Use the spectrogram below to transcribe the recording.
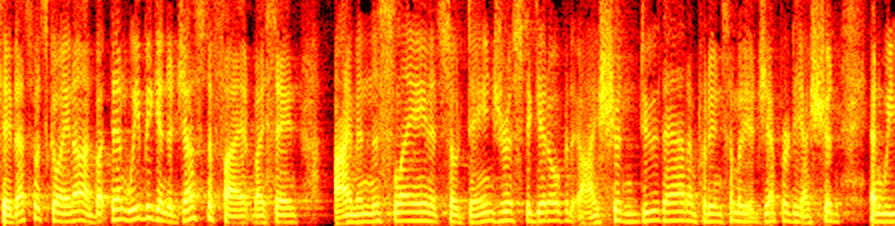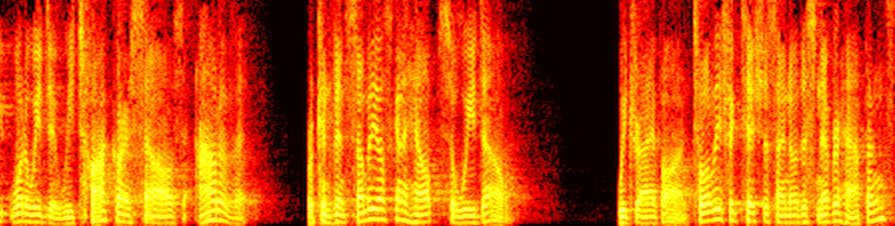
Okay, that's what's going on. But then we begin to justify it by saying, I'm in this lane. It's so dangerous to get over there. I shouldn't do that. I'm putting somebody at jeopardy. I shouldn't. And we, what do we do? We talk ourselves out of it. We're convinced somebody else is going to help, so we don't. We drive on. Totally fictitious. I know this never happens,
